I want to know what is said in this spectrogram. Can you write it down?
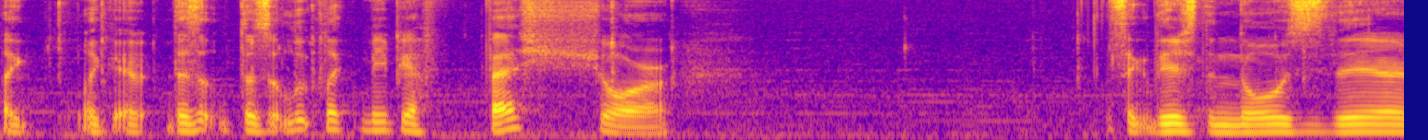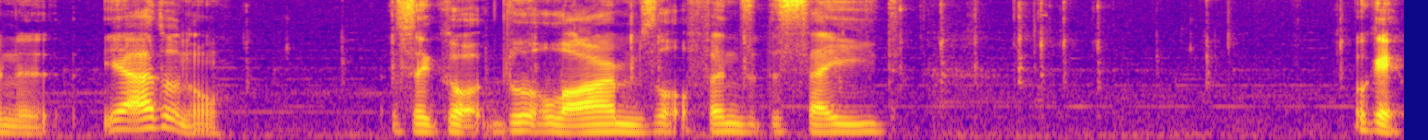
Like, like, uh, does it does it look like maybe a fish or? It's like there's the nose there, and it, yeah, I don't know. It's like got the little arms, little fins at the side. Okay,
